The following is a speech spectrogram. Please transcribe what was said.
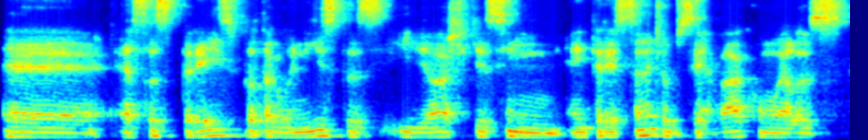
é, essas três protagonistas, e eu acho que assim, é interessante observar como elas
